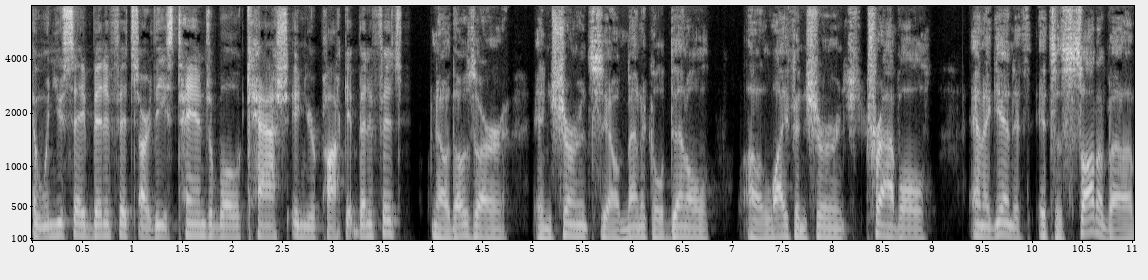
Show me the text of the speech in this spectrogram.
And when you say benefits, are these tangible cash in your pocket benefits? No, those are insurance, you know, medical, dental, uh, life insurance, travel. And again, it's, it's a sort of a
